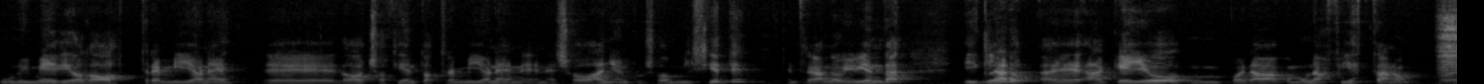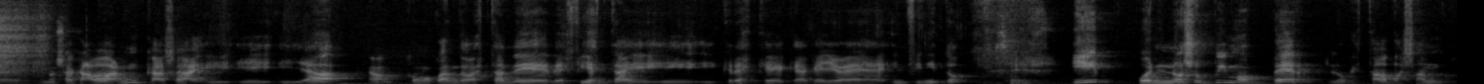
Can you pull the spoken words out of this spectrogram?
uno y medio, dos, tres millones, eh, dos ochocientos, tres millones en, esos años, incluso 2007 entregando viviendas. Y claro, eh, aquello pues era como una fiesta, ¿no? Pues, no se acababa nunca, o sea, y, ya, ¿no? Como cuando estás de, fiesta y, crees que, aquello es infinito. Y pues no supimos ver lo que estaba pasando,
